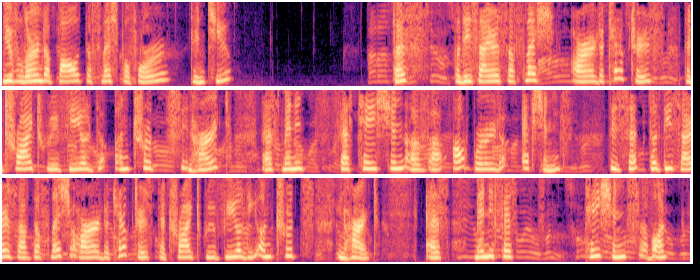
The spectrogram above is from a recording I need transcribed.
You've learned about the flesh before, didn't you? Thus, the desires of flesh are the characters that try to reveal the untruths in heart as manifestation of uh, outward actions. The desires of the flesh are the characters that try to reveal the untruths in heart as manifestations of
